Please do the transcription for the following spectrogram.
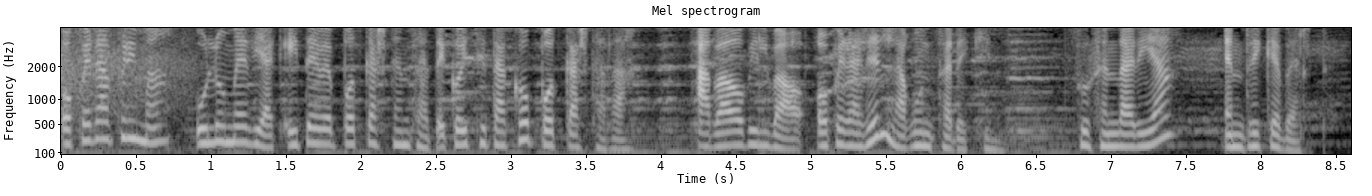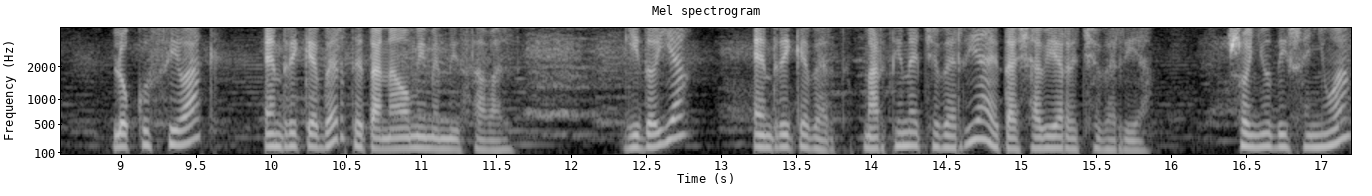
Opera Prima, Ulu Mediak ITB podcastentzat ekoitzitako podcasta da. Abao Bilbao operaren laguntzarekin. Zuzendaria, Enrique Bert. Lokuzioak, Enrique Bert eta Naomi Mendizabal. Gidoia, Enrique Bert, Martin Etxeberria eta Xabier Etxeberria. Soinu diseinua,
